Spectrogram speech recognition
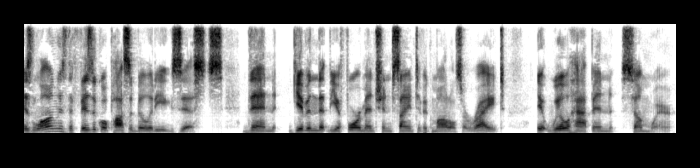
As long as the physical possibility exists, then, given that the aforementioned scientific models are right, it will happen somewhere.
